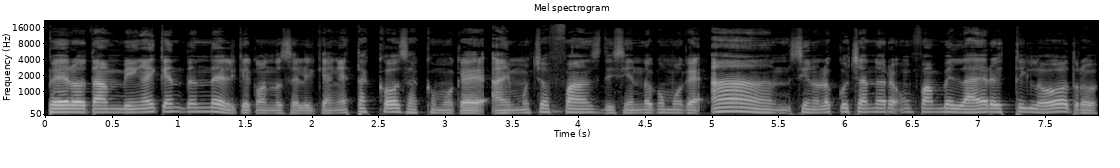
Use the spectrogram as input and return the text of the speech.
Pero también hay que entender que cuando se liquean estas cosas, como que hay muchos fans diciendo como que, ah, si no lo escuchas no eres un fan verdadero, esto y lo otro.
